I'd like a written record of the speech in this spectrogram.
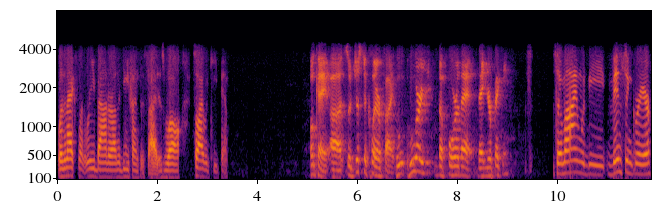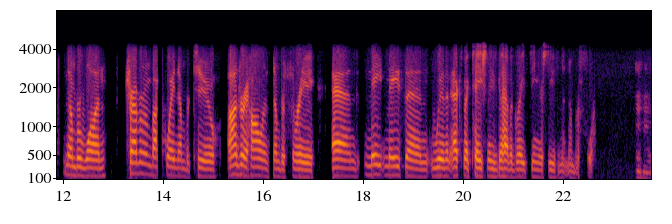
was an excellent rebounder on the defensive side as well. So I would keep him. Okay, uh, so just to clarify, who who are the four that that you're picking? So mine would be Vincent Grier, number one, Trevor Mbakwe, number two, Andre Hollins, number three, and Nate Mason with an expectation that he's going to have a great senior season at number 4 mm-hmm.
